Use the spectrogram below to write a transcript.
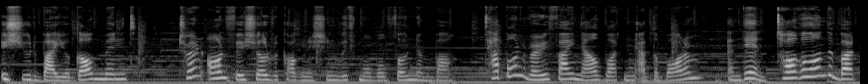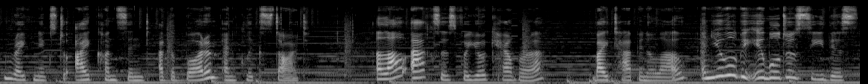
issued by your government, turn on facial recognition with mobile phone number. Tap on Verify Now button at the bottom and then toggle on the button right next to I consent at the bottom and click Start. Allow access for your camera by tapping Allow and you will be able to see this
